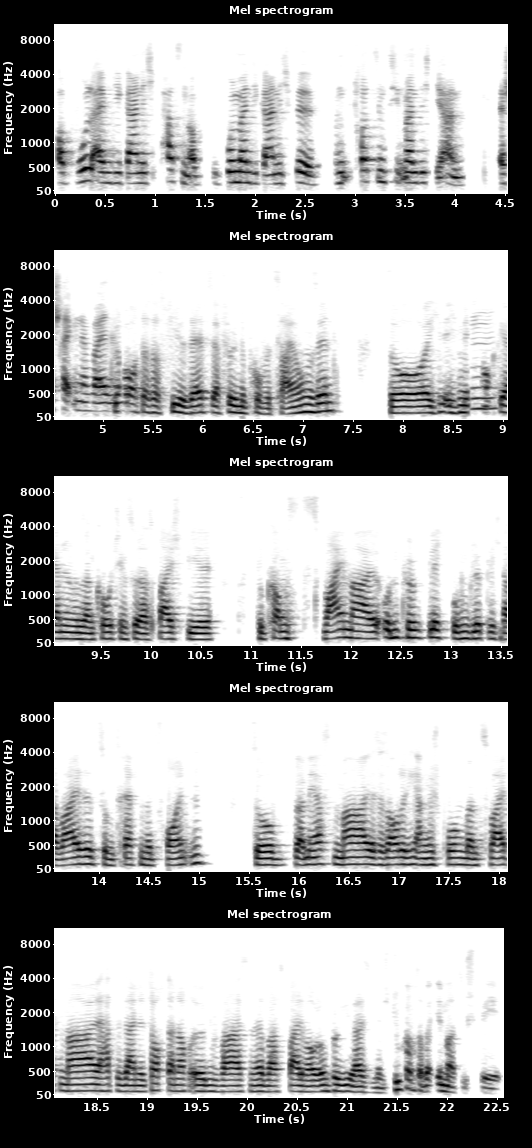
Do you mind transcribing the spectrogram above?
obwohl einem die gar nicht passen, obwohl man die gar nicht will. Und trotzdem zieht man sich die an, erschreckenderweise. Ich glaube auch, dass das viel selbsterfüllende Prophezeiungen sind. So, ich, ich nehme mhm. auch gerne in unseren Coachings so das Beispiel, du kommst zweimal unpünktlich, unglücklicherweise zum Treffen mit Freunden. So, beim ersten Mal ist das Auto nicht angesprungen, beim zweiten Mal hatte deine Tochter noch irgendwas, ne, warst beide mal unpünktlich, weißt Mensch, du kommst aber immer zu spät.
